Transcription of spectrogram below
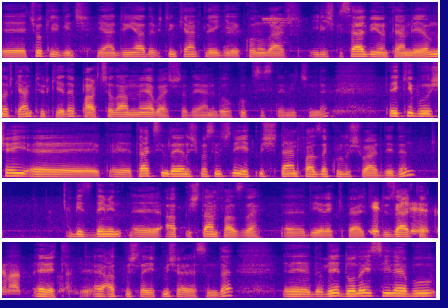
e, çok ilginç. Yani dünyada bütün kentle ilgili konular ilişkisel bir yöntemle alınırken Türkiye'de parçalanmaya başladı yani bu hukuk sistemi içinde. Peki bu şey e, e, Taksim dayanışmasının içinde 70'ten fazla kuruluş var dedin. Biz demin e, 60'tan fazla e, diyerek belki düzelttik. Evet, 60 ile 70 arasında e, ve dolayısıyla bu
